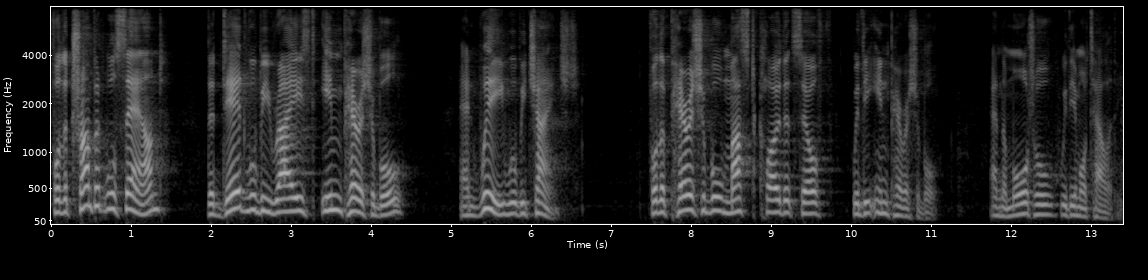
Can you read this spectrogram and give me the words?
For the trumpet will sound, the dead will be raised imperishable, and we will be changed. For the perishable must clothe itself with the imperishable and the mortal with immortality.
